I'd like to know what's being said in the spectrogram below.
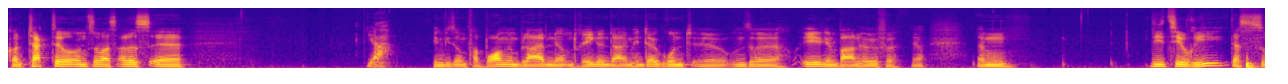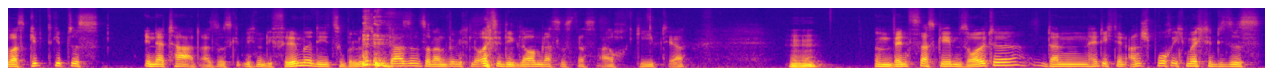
Kontakte und sowas alles äh, ja, irgendwie so im Verborgenen bleiben ne, und regeln da im Hintergrund äh, unsere Alienbahnhöfe. Ja. Ähm, die Theorie, dass es sowas gibt, gibt es in der Tat. Also es gibt nicht nur die Filme, die zur Belustigung da sind, sondern wirklich Leute, die glauben, dass es das auch gibt. Ja. Mhm. Und wenn es das geben sollte, dann hätte ich den Anspruch, ich möchte dieses.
